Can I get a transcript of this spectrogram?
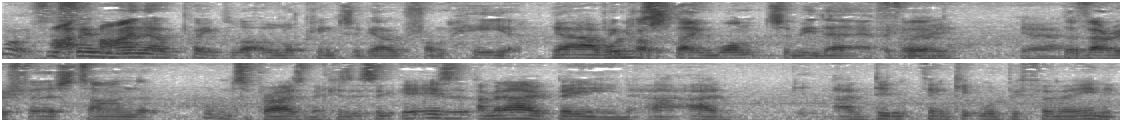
oh, well, I. I know people that are looking to go from here Yeah, because they want to be there for agree. Yeah, the very first time that wouldn't surprise me because it's it is. I mean, I've been. I, I I didn't think it would be for me, and it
